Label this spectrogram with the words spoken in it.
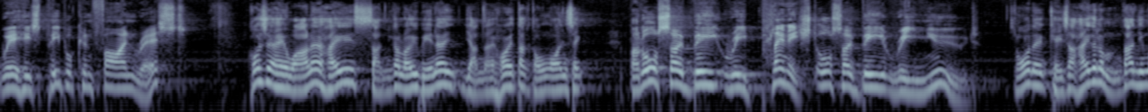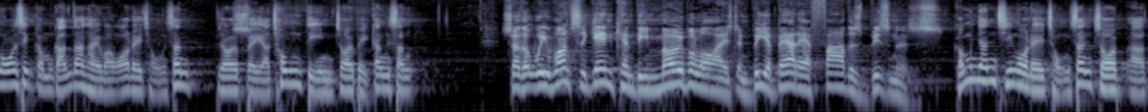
where his people can find rest, 嗰处系话咧喺神嘅里边咧，人系可以得到安息。 but also be replenished, also be renewed. 我哋其实喺嗰度唔单止安息咁简单，系话我哋重新再被啊充电，再被更新， so that we once again can be mobilized and be about our Father's business. 咁因此我哋重新再诶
